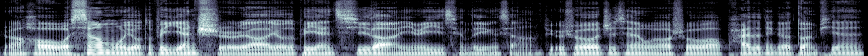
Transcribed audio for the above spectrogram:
然后我项目有的被延迟呀，有的被延期了，因为疫情的影响。比如说之前我要说拍的那个短片。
